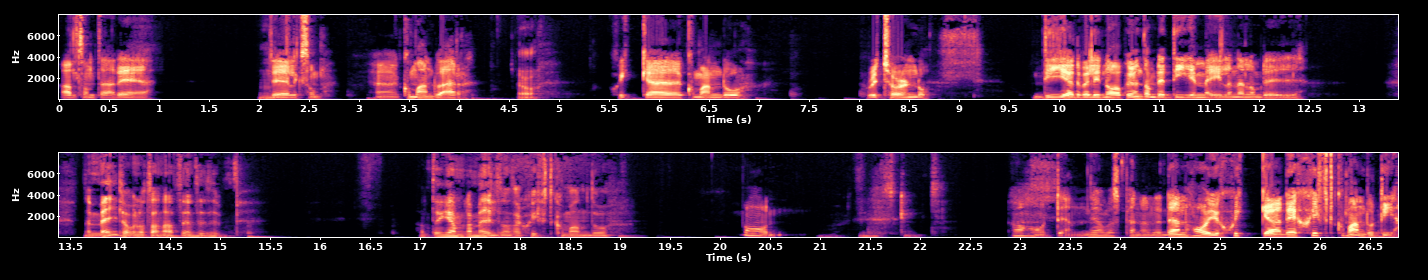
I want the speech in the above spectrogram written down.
allt sånt där. Det är, mm. det är liksom eh, kommando R. Ja. Skicka kommando return då. Det är det väl i några, jag vet inte om det är det i mailen eller om det är i Nej, mail har väl något annat? Inte typ... Inte gamla mail någon sån skiftkommando? Ja. Ja, den ja, vad spännande. Den har ju skicka, det är skiftkommando D.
